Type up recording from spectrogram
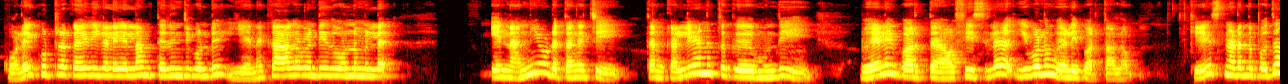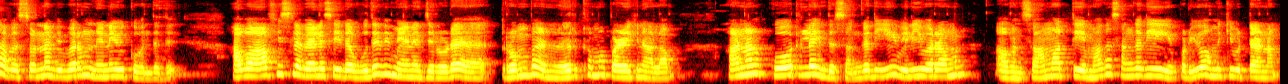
கொலை குற்ற கைதிகளை எல்லாம் தெரிஞ்சு கொண்டு எனக்கு ஆக வேண்டியது ஒன்றுமில்லை என் அண்ணியோட தங்கச்சி தன் கல்யாணத்துக்கு முந்தி வேலை பார்த்த ஆஃபீஸில் இவளும் வேலை பார்த்தாளாம். கேஸ் நடந்தபோது அவள் சொன்ன விவரம் நினைவுக்கு வந்தது. அவள் ஆஃபீஸில் வேலை செய்த உதவி மேனேஜரோட ரொம்ப நெருக்கமாக பழகினாளாம். ஆனால் கோர்ட்டில் இந்த சங்கதியே வெளிவராமல் அவன் சாமர்த்தியமாக சங்கதியை எப்படியோ அமுக்கிவிட்டானாம்.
